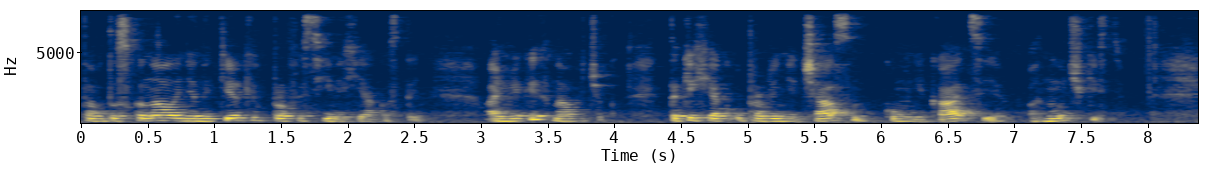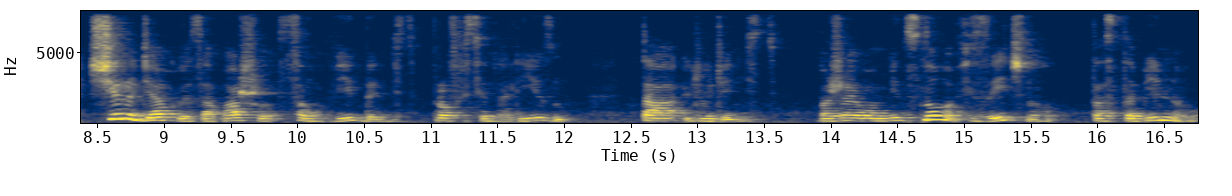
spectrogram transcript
та вдосконалення не тільки професійних якостей, а й м'яких навичок, таких як управління часом, комунікація, гнучкість. Щиро дякую за вашу самовідданість, професіоналізм та людяність. Бажаю вам міцного фізичного та стабільного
